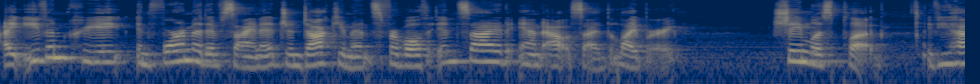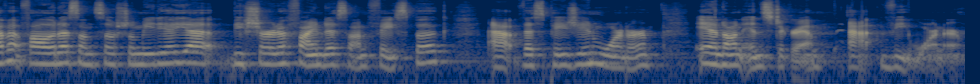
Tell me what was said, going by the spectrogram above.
I even create informative signage and documents for both inside and outside the library. Shameless plug. If you haven't followed us on social media yet, be sure to find us on Facebook at Vespasian Warner and on Instagram at VWarner.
